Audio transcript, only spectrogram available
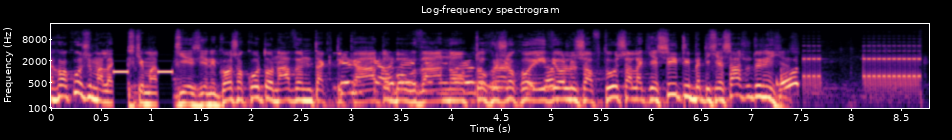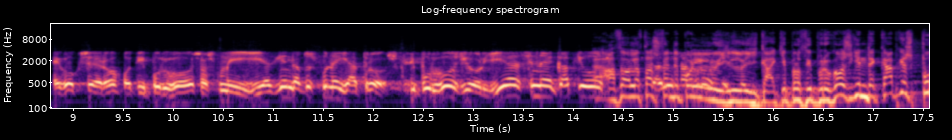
Έχω ακούσει μαλακίε και μαλακίες γενικώς. Ακούω τον Άδωνη τακτικά, Γενικά, τον ναι, Μπογδάνο, γενικά, τον ναι, Χρυσοχοίδη, ναι. όλους αυτούς, αλλά και εσύ την πετυχεσά σου την είχες. Εγώ ξέρω ότι υπουργός, ας πούμε, υγείας γίνεται αυτός που είναι γιατρός. Υπουργός γεωργίας είναι κάποιος. Αυτό όλα αυτά σου φαίνεται πολύ λογι- λογικά. Και πρωθυπουργός γίνεται κάποιος που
